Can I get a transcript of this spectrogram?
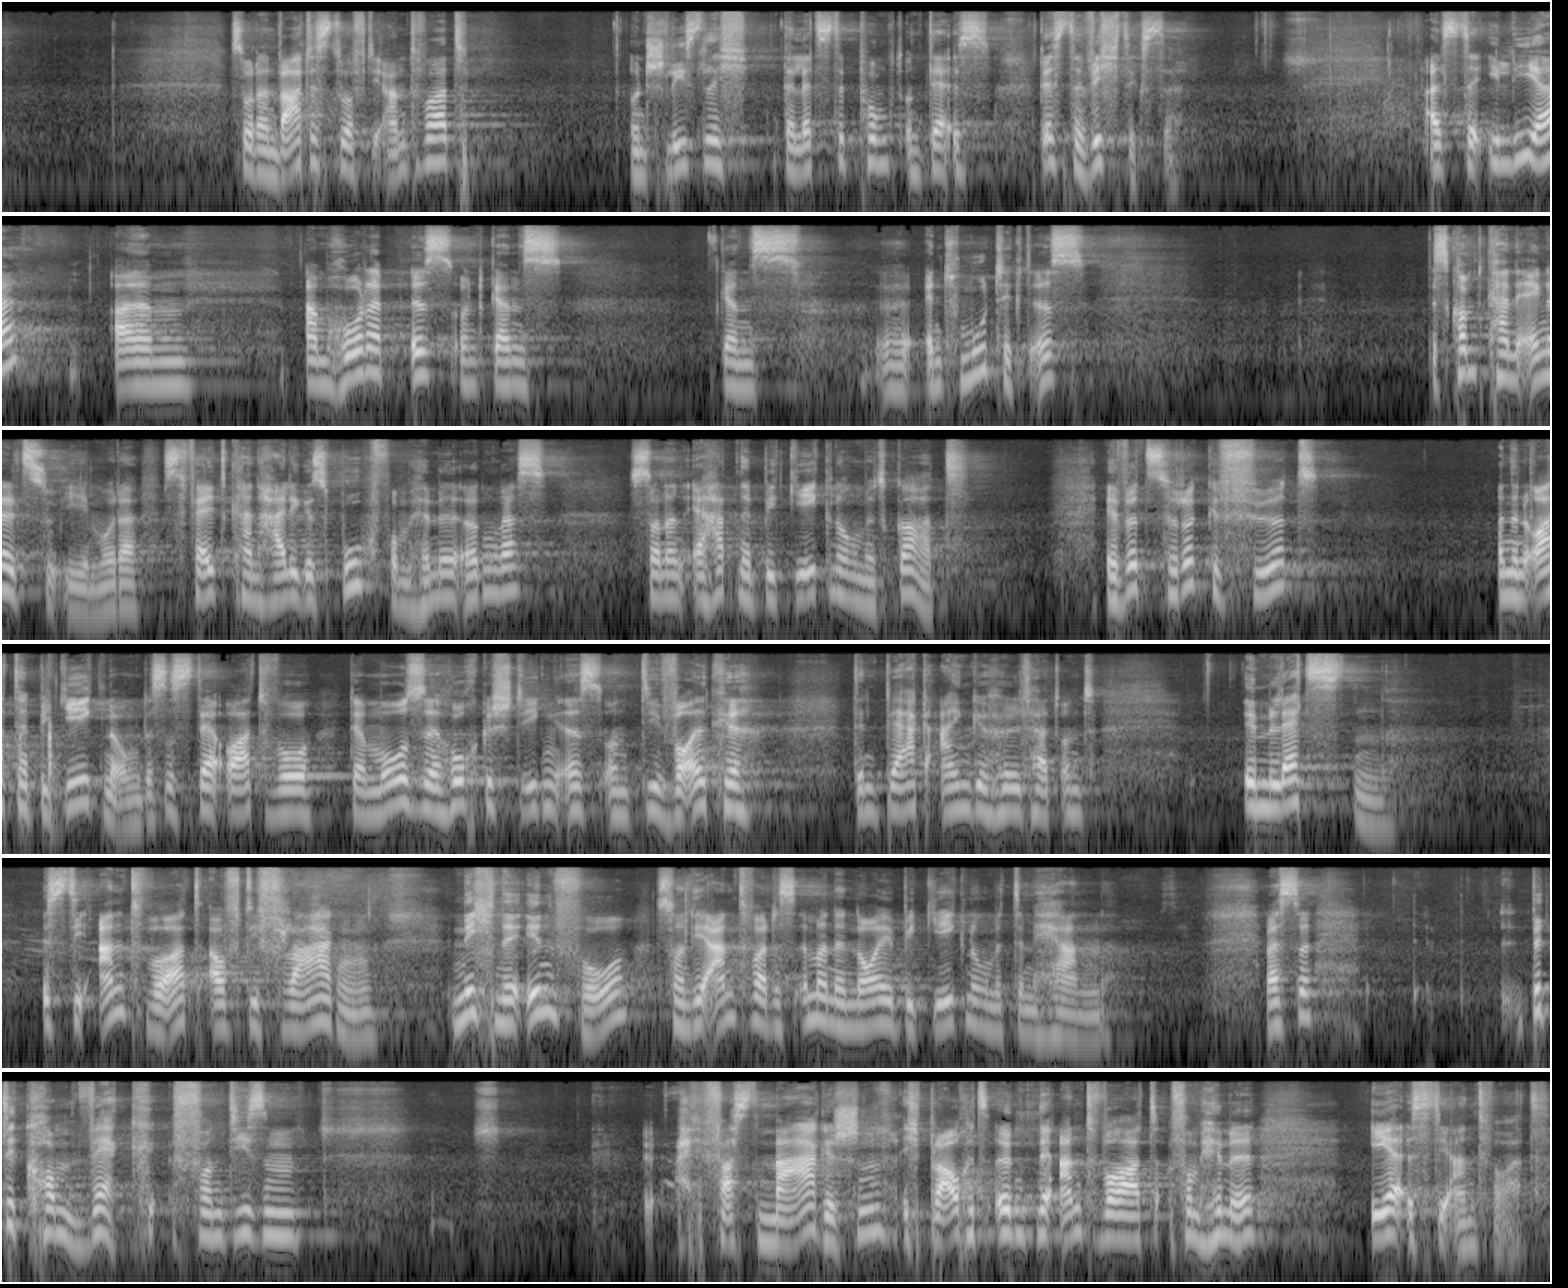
So, dann wartest du auf die Antwort und schließlich der letzte Punkt und der ist, der ist der wichtigste. Als der Elia ähm, am Horeb ist und ganz, ganz äh, entmutigt ist, es kommt kein Engel zu ihm oder es fällt kein heiliges Buch vom Himmel irgendwas, sondern er hat eine Begegnung mit Gott. Er wird zurückgeführt an den Ort der Begegnung. Das ist der Ort, wo der Mose hochgestiegen ist und die Wolke den Berg eingehüllt hat. Und im letzten ist die Antwort auf die Fragen nicht eine Info, sondern die Antwort ist immer eine neue Begegnung mit dem Herrn. Weißt du, bitte komm weg von diesem fast magischen, ich brauche jetzt irgendeine Antwort vom Himmel. Er ist die Antwort.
